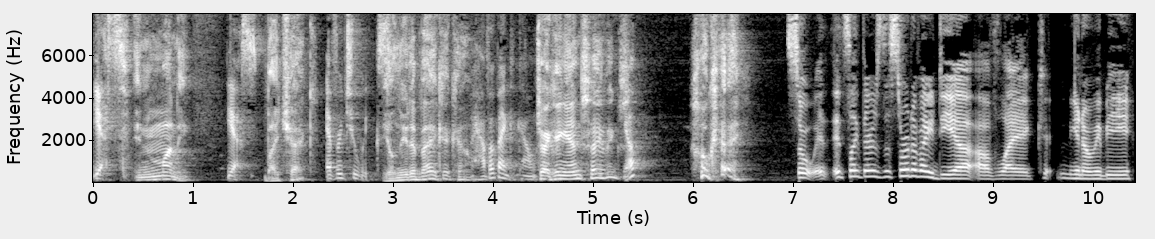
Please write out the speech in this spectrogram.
Yes. In money? Yes. By check? Every two weeks. You'll need a bank account. I have a bank account. Checking and savings? Yep. Okay. So it's like there's this sort of idea of like, you know, maybe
